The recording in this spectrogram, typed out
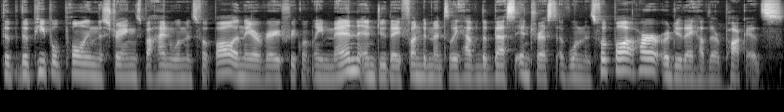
the, the people pulling the strings behind women's football, and they are very frequently men. And do they fundamentally have the best interest of women's football at heart, or do they have their pockets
